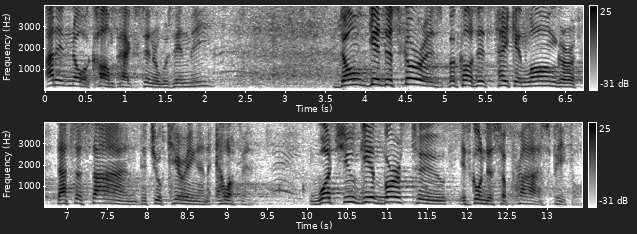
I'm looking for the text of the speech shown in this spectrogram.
I didn't know a Compaq Center was in me. Don't get discouraged because it's taking longer. That's a sign that you're carrying an elephant. What you give birth to is going to surprise people.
